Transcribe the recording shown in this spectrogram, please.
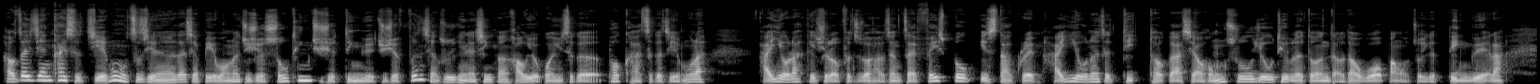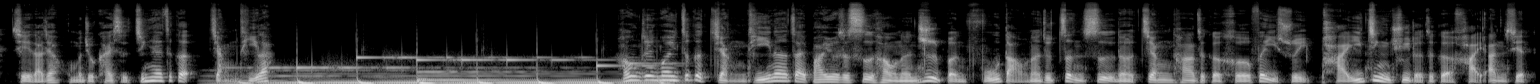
好，在今天开始节目之前呢，大家别忘了继续收听、继续订阅、继续分享出去给你的亲朋好友关于这个 Podcast 这个节目啦。还有啦，可以去到粉丝团，好像在 Facebook、Instagram，还有呢在 TikTok 啊、小红书、YouTube 呢都能找到我，帮我做一个订阅啦。谢谢大家，我们就开始今天这个讲题啦。好，今天关于这个讲题呢，在八月二十四号呢，日本福岛呢就正式呢将它这个核废水排进去的这个海岸线。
